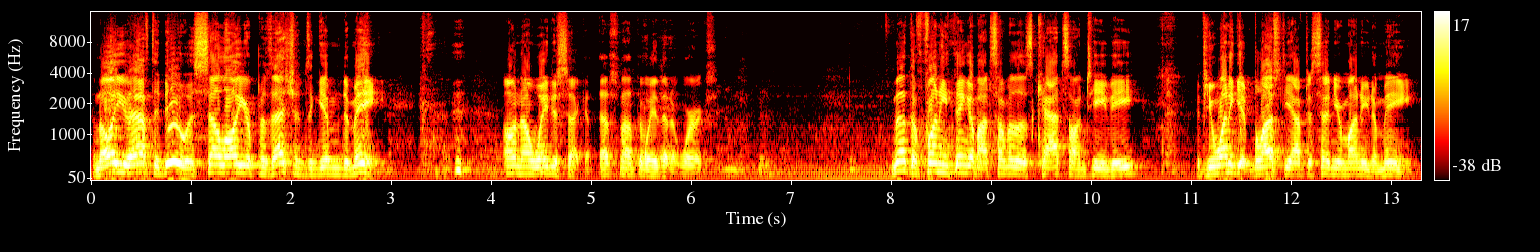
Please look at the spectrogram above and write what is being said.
And all you have to do is sell all your possessions and give them to me. Oh no, wait a second. That's not the way that it works. Isn't that the funny thing about some of those cats on TV? If you want to get blessed, you have to send your money to me.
